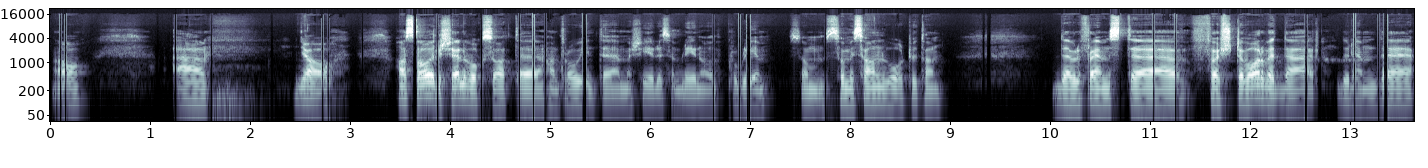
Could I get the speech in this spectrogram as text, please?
ja. Uh, ja, han sa det själv också att uh, han tror inte Mercedesen blir något problem som, som i Sandvort utan det är väl främst uh, första varvet där du nämnde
